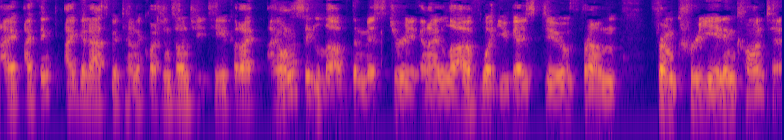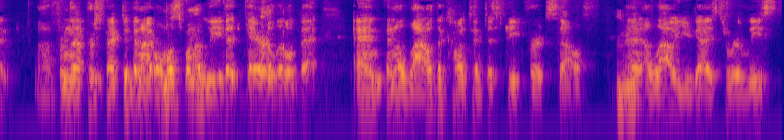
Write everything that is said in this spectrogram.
I, I think I could ask a ton of questions on GT, but I, I honestly love the mystery and I love what you guys do from from creating content uh, from that perspective. And I almost want to leave it there a little bit and, and allow the content to speak for itself Mhm. and allow you guys to release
